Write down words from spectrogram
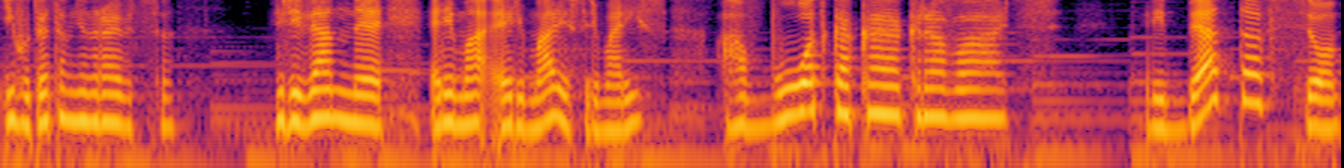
И вот это мне нравится. Деревянная рема... ремарис, ремарис. А вот какая кровать. Ребята, все.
